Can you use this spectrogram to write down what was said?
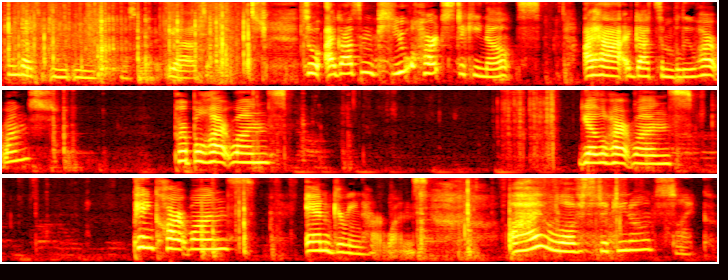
I think that's, mm -mm, that's not it. Yeah, that's it. So I got some cute heart sticky notes. I had I got some blue heart ones, purple heart ones, yellow heart ones, pink heart ones, and green heart ones. I love sticky notes. Like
